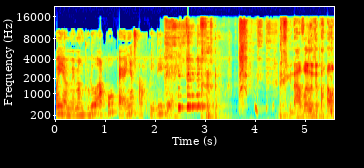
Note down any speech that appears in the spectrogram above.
Oh ya memang dulu aku kayaknya salah pilih deh. Kenapa lu ketawa?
